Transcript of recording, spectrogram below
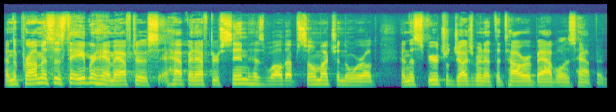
And the promises to Abraham after happen after sin has welled up so much in the world, and the spiritual judgment at the Tower of Babel has happened.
